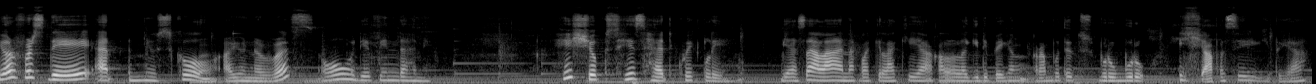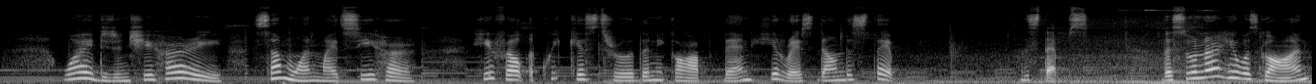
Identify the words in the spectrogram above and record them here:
Your first day at a new school. Are you nervous? Oh, dia pindah nih. He shook his head quickly. Biasalah anak laki-laki ya kalau lagi dipegang rambutnya itu buru-buru. Ih apa sih? Gitu ya. Why didn't she hurry? Someone might see her. He felt a quick kiss through the niqab. Then he raced down the step the steps the sooner he was gone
